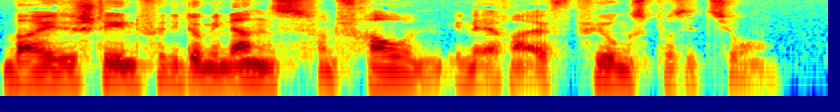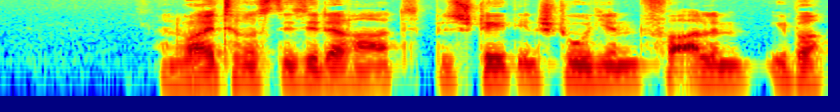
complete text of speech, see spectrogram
Beide stehen für die Dominanz von Frauen in RAF-Führungspositionen. Ein weiteres Desiderat besteht in Studien vor allem über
